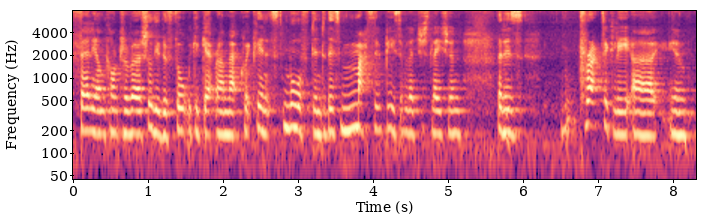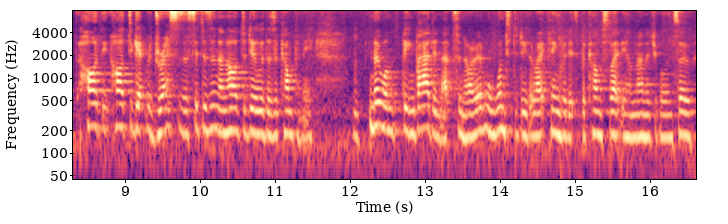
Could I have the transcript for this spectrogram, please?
fairly uncontroversial. You'd have thought we could get around that quickly. And it's morphed into this massive piece of legislation that is practically, uh, you know, hardly, hard to get redress as a citizen and hard to deal with as a company. No one's being bad in that scenario. Everyone wanted to do the right thing, but it's become slightly unmanageable. And so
